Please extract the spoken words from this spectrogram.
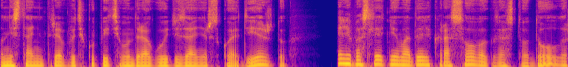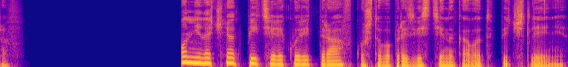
Он не станет требовать купить ему дорогую дизайнерскую одежду или последнюю модель кроссовок за 100 долларов. Он не начнет пить или курить травку, чтобы произвести на кого-то впечатление.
